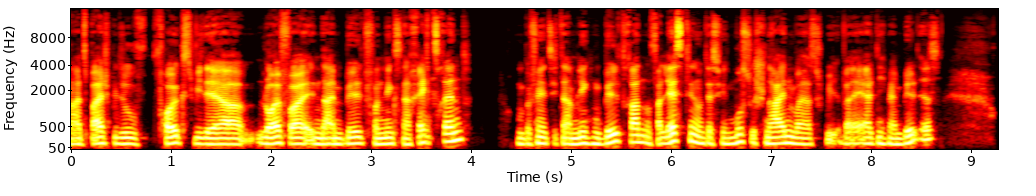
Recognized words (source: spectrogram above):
Als Beispiel, du folgst, wie der Läufer in deinem Bild von links nach rechts rennt und befindet sich da am linken Bild dran und verlässt ihn und deswegen musst du schneiden, weil, das, weil er halt nicht mehr im Bild ist.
